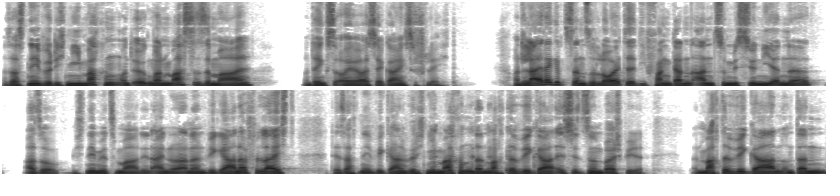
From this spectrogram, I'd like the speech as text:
Und sagst, nee, würde ich nie machen. Und irgendwann machst du sie mal und denkst, oh ja, ist ja gar nicht so schlecht. Und leider gibt's dann so Leute, die fangen dann an zu missionieren, ne? Also ich nehme jetzt mal den einen oder anderen Veganer vielleicht, der sagt, nee, vegan würde ich nie machen, dann macht er vegan, ist jetzt nur ein Beispiel. Dann macht er vegan und dann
